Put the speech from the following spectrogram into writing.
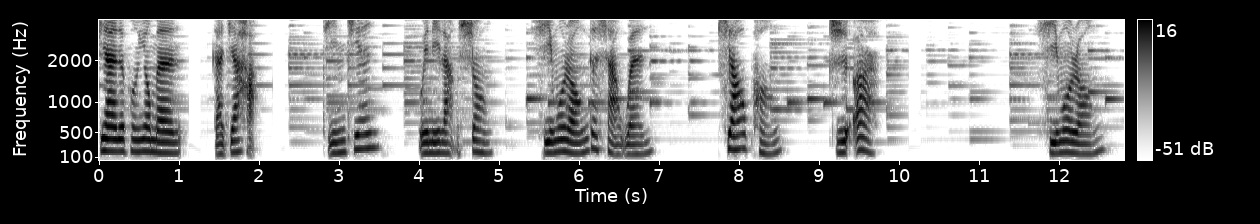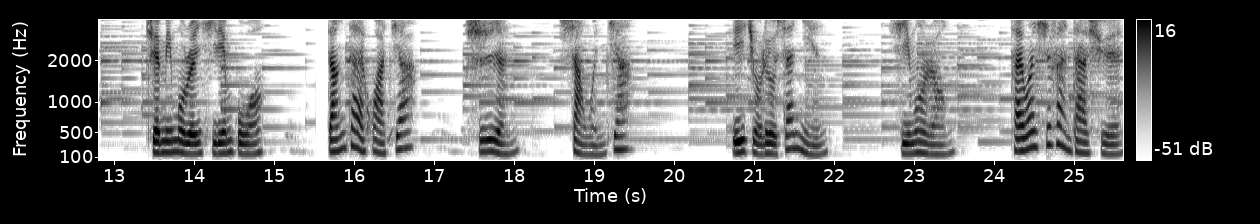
亲爱的朋友们，大家好！今天为你朗诵席慕容的散文《飘蓬之二》。席慕容，全名慕容席联博，当代画家、诗人、散文家。一九六三年，席慕容，台湾师范大学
